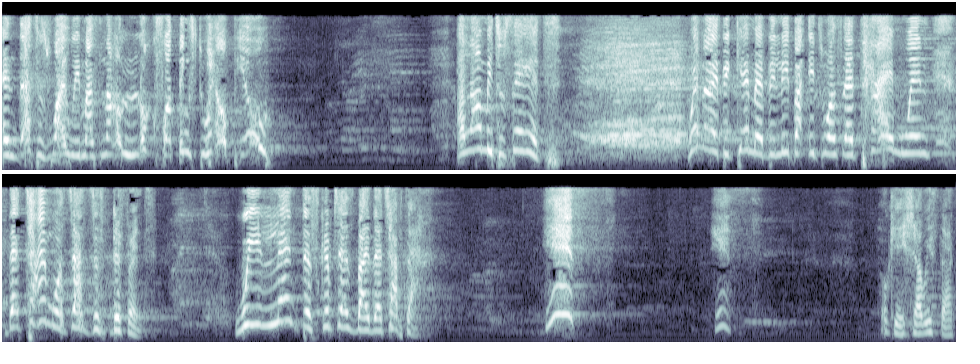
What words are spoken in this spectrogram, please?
And that is why we must now look for things to help you. Allow me to say it. When I became a believer, it was a time when the time was just, different. We learned the scriptures by the chapter. Yes. Yes. Okay, shall we start?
